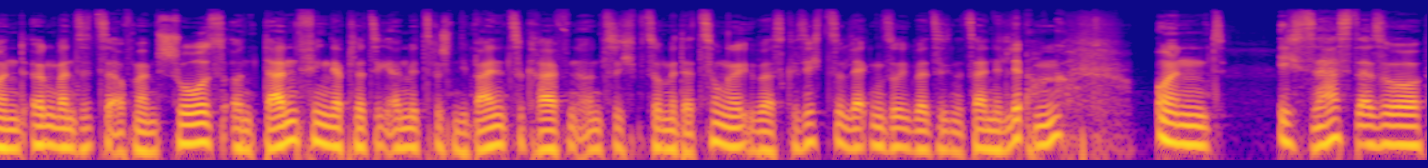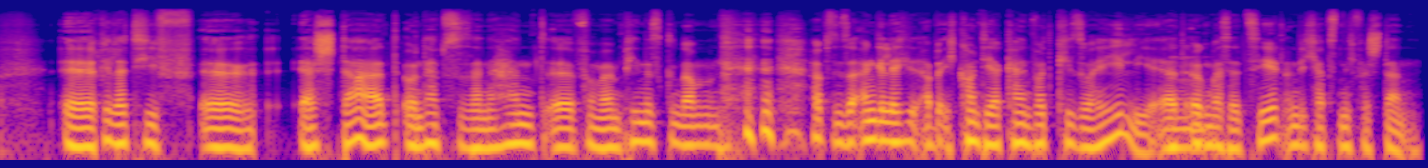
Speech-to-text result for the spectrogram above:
Und irgendwann sitzt er auf meinem Schoß und dann fing der plötzlich an, mir zwischen die Beine zu greifen und sich so mit der Zunge übers Gesicht zu lecken, so über seine Lippen. Oh und ich saß da so äh, relativ äh, erstarrt und habe so seine Hand äh, von meinem Penis genommen, habe ihn so angelächelt, aber ich konnte ja kein Wort Kisuaheli. Er hat mhm. irgendwas erzählt und ich habe es nicht verstanden.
